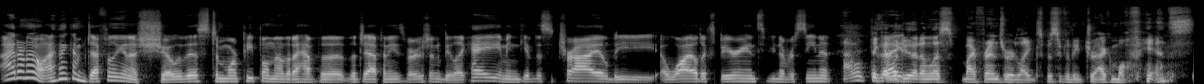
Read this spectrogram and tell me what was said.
I don't know. I think I'm definitely gonna show this to more people now that I have the the Japanese version and be like, hey, I mean, give this a try. It'll be a wild experience if you've never seen it. I don't think I would I- do that unless my friends were like specifically Dragon Ball fans.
